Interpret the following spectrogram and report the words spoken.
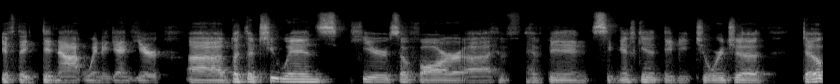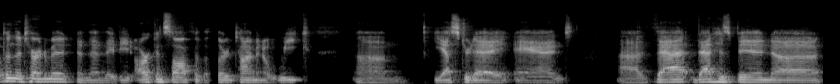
if they did not win again here. Uh, but their two wins here so far uh, have have been significant. They beat Georgia to open the tournament, and then they beat Arkansas for the third time in a week um, yesterday, and uh, that that has been uh,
